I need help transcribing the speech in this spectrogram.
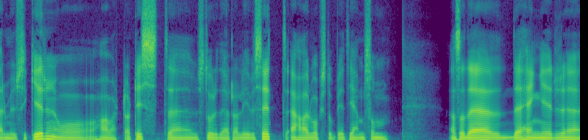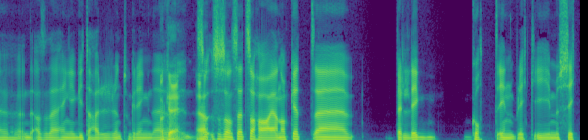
er musiker og har vært artist eh, store deler av livet sitt. Jeg har vokst opp i et hjem som Altså, det, det henger eh, Altså, det henger gitarer rundt omkring. Det, okay, ja. så, så sånn sett så har jeg nok et eh, veldig godt innblikk i musikk.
